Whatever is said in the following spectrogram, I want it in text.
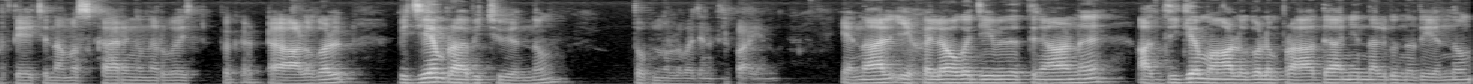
പ്രത്യേകിച്ച് നമസ്കാരങ്ങൾ നിർവഹിക്കപ്പെട്ട ആളുകൾ വിജയം പ്രാപിച്ചു എന്നും തുടർന്നുള്ള വചനത്തിൽ പറയുന്നു. എന്നാൽ ഇഹലോക ജീവിതത്തിനാണ് അധികം ആളുകളും പ്രാധാന്യം നൽകുന്നത് എന്നും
